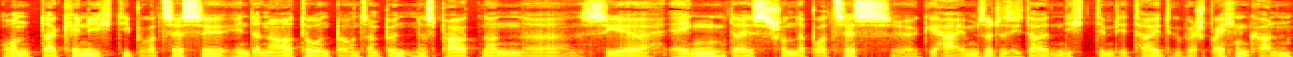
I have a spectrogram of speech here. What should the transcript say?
und da kenne ich die Prozesse in der NATO und bei unseren Bündnispartnern äh, sehr eng. Da ist schon der Prozess äh, geheim, so dass ich da nicht im Detail drüber sprechen kann.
